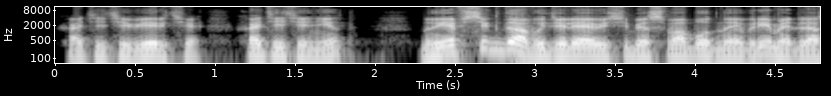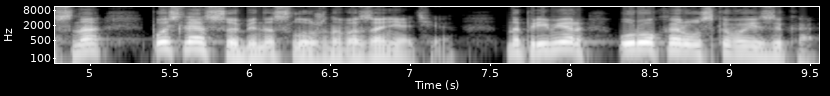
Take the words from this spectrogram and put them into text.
Хотите верьте, хотите нет, но я всегда выделяю себе свободное время для сна после особенно сложного занятия, например, урока русского языка.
